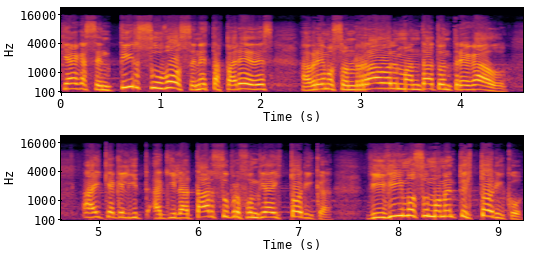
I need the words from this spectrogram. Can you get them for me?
que haga sentir su voz en estas paredes, habremos honrado el mandato entregado. Hay que aquilatar su profundidad histórica. Vivimos un momento histórico.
